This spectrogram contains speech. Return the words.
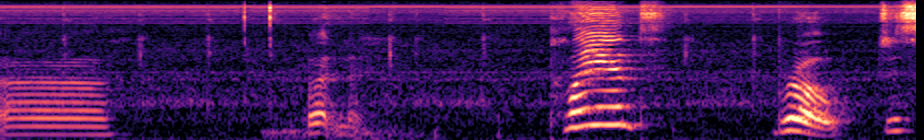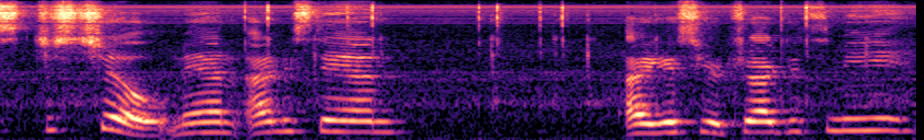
Uh. Button. Plant! Bro, just, just chill, man. I understand. I guess you're attracted to me.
